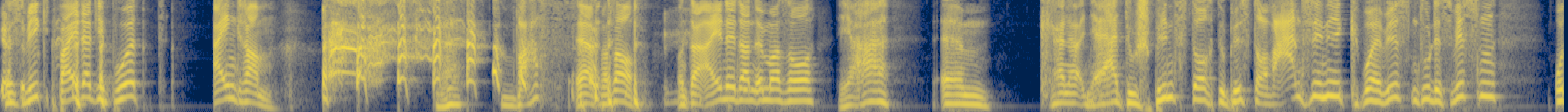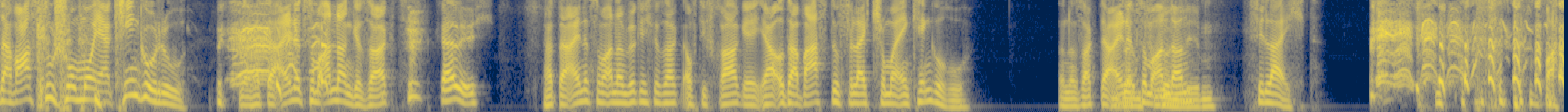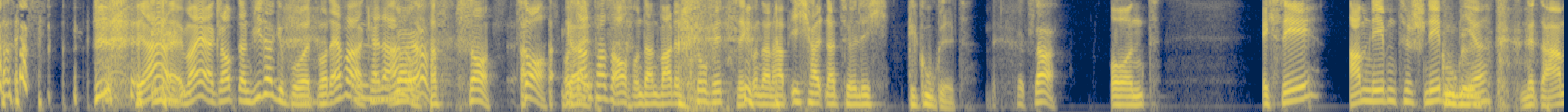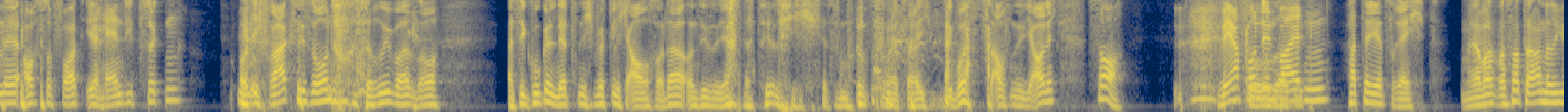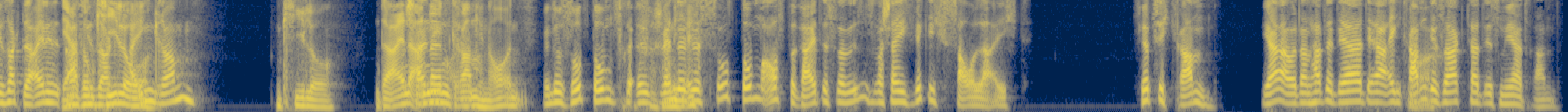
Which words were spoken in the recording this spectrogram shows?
Das wiegt bei der Geburt ein Gramm. Was? Ja, pass auf. Und der eine dann immer so, ja, ähm, keine, ja, du spinnst doch, du bist doch wahnsinnig. Woher willst denn du das wissen? Oder warst du schon mal ein Känguru? Da hat der eine zum anderen gesagt, Herrlich. hat der eine zum anderen wirklich gesagt auf die Frage, ja, oder warst du vielleicht schon mal ein Känguru? Und dann sagt der In eine zum anderen, Leben. vielleicht. Was? Ja, meine, er glaubt an Wiedergeburt, whatever, keine Ahnung. ja. Hast, So, so, und geil. dann pass auf, und dann war das so witzig und dann habe ich halt natürlich gegoogelt. Ja klar. Und ich sehe am Nebentisch neben Googeln. mir eine Dame auch sofort ihr Handy zücken und ich frage sie so noch so rüber, so, also sie googeln jetzt nicht wirklich auch, oder? Und sie so, ja, natürlich, das muss man jetzt sagen. Sie wusste es offensichtlich auch nicht. So, wer von den Großartig. beiden hatte jetzt recht? Ja, was, was hat der andere gesagt? Der eine Ja, hat so ein gesagt, Kilo. ein Gramm? Ein Kilo. Der eine anderen Gramm. Genau. Wenn du so dumm, äh, wenn du das so dumm aufbereitest, dann ist es wahrscheinlich wirklich sauleicht. 40 Gramm. Ja, aber dann hatte der, der ein Gramm Boah. gesagt hat, ist näher dran.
